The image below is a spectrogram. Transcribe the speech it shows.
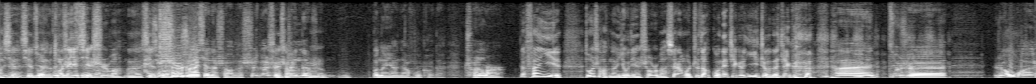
啊，写写作同时也也写诗嘛，嗯，写作。诗歌写的少了，诗歌是真的是嗯不能养家糊口的，纯玩儿。那翻译多少能有点收入吧？虽然我知道国内这个译者的这个，呃，就是如果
